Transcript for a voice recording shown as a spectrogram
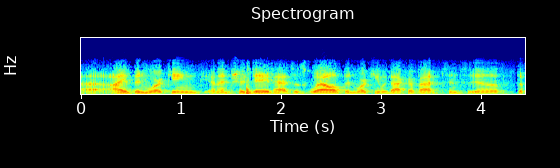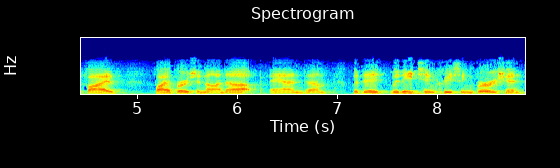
uh, I've been working, and I'm sure Dave has as well, been working with Acrobat since you know, the 5, 5 version on up. And um, with, it, with each increasing version,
